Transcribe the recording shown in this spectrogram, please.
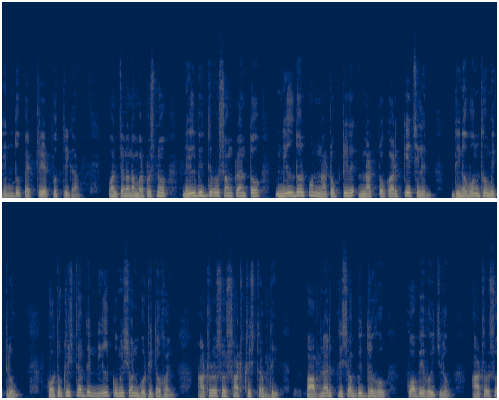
হিন্দু প্যাট্রিয়ট পত্রিকা। পঞ্চান্ন নম্বর প্রশ্ন, নীল বিদ্রোহ সংক্রান্ত নীলদর্পণ নাটকটির নাট্যকার কে ছিলেন? দীনবন্ধু মিত্র। কত খ্রিস্টাব্দে নীল কমিশন গঠিত হয়? আঠেরোশো ষাট খ্রিস্টাব্দে পাবনার কৃষক বিদ্রোহ কবে হয়েছিল? আঠেরোশো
